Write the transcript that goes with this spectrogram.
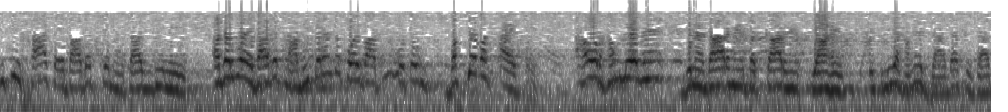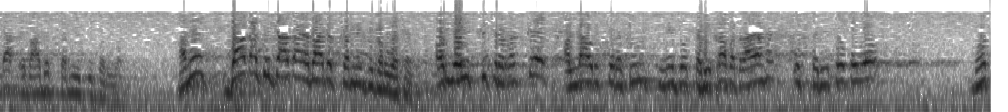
کسی خاص عبادت کے محتاج بھی نہیں۔ اگر وہ عبادت نہ بھی کریں تو کوئی بات نہیں، وہ تو بچے وقت آئے تھے۔ اور ہم لوگ ہیں گنہدار ہیں، بدکار ہیں کیا ہیں۔ اس لیے ہمیں زیادہ سے زیادہ عبادت کرنے کی ضرورت ہے۔ ہمیں زیادہ سے زیادہ عبادت کرنے کی ضرورت ہے۔ اور یہی فکر رکھ کے اللہ اور اس کے رسول نے جو طریقہ بتایا ہے، اس طریقے کو وہ بہت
